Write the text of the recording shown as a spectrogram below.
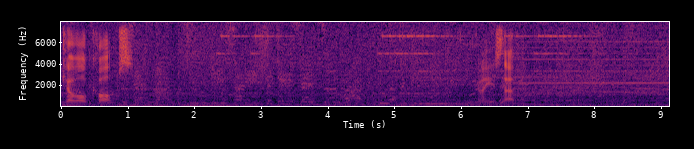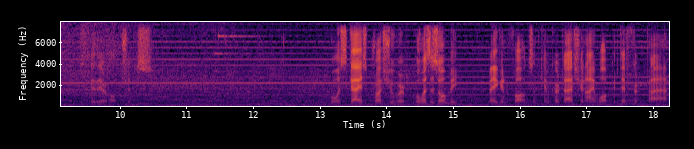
Kill all cops. Most guys crush over. Oh, it's a zombie. Megan Fox and Kim Kardashian. I walk a different path.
